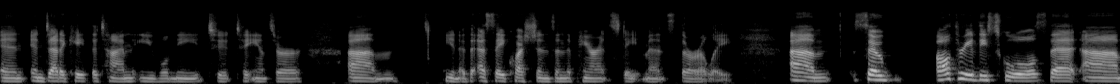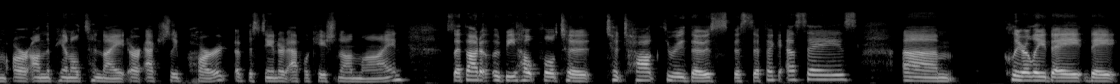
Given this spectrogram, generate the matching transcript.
and, and dedicate the time that you will need to, to answer, um, you know, the essay questions and the parent statements thoroughly. Um, so all three of these schools that um, are on the panel tonight are actually part of the standard application online. So I thought it would be helpful to, to talk through those specific essays. Um, clearly, they, they,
